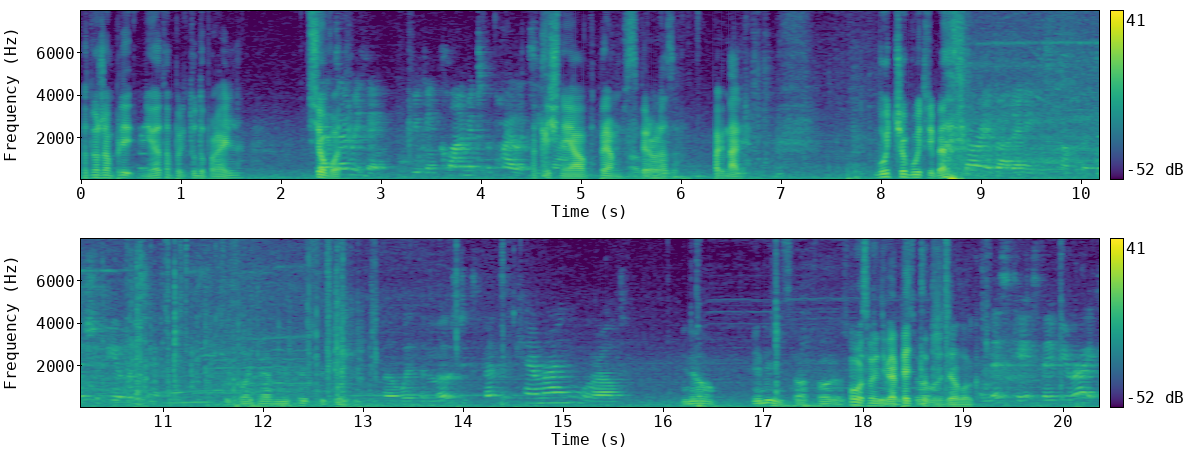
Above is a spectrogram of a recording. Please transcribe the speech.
Потому что ампли... Нет, амплитуда правильно. Все, вот. Отлично, я прям с первого раза. Погнали. Будь что будет, ребят. Like having your picture taken. But with the most expensive camera in the world. You know, Indian stock photos. О, смотрите, опять тот же диалог. In this case, they'd be right.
